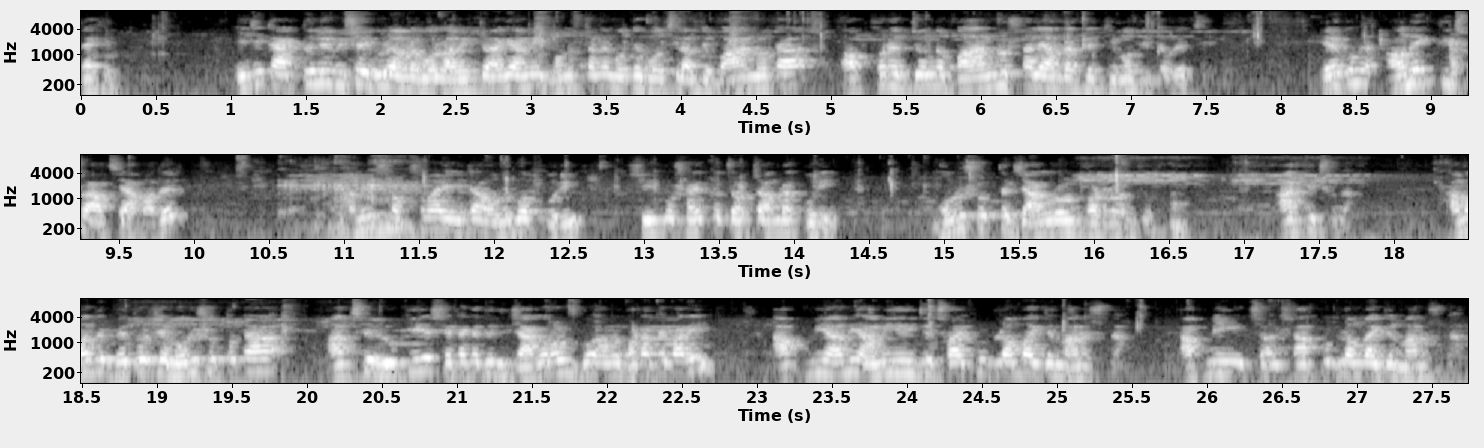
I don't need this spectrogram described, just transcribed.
দেখেন এই যে কাকতলীয় বিষয়গুলো আমরা বললাম একটু আগে আমি অনুষ্ঠানের মধ্যে বলছিলাম যে বাহান্নটা অক্ষরের জন্য বাহান্ন সালে আমরা জীবন দিতে হয়েছে। এরকম অনেক কিছু আছে আমাদের। আমি সবসময় এটা অনুভব করি শিল্প সাহিত্য চর্চা আমরা করি। মনুষ্যত্বের জাগরণ ঘটানোর জন্য। আর কিছু না। আমাদের ভেতর যে মনুষ্যত্বটা আছে লুকিয়ে, সেটাকে যদি জাগরণ আমরা ঘটাতে পারি, আপনি, আমি আমি এই যে ছয় ফুট লম্বা একজন মানুষ না। আপনি সাত ফুট লম্বা একজন মানুষ না।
